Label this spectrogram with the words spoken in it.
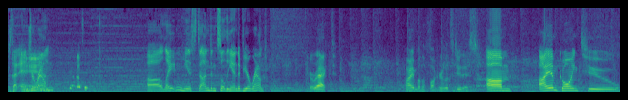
Does that end your round? Yeah, that's it. Uh, Leighton, he is stunned until the end of your round. Correct. All right, motherfucker, let's do this. Um, I am going to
